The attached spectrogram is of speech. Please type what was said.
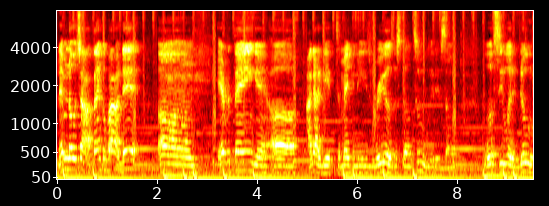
let me know what y'all think about that. Um, everything and uh, I gotta get to making these reels and stuff too with it. So we'll see what it do.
